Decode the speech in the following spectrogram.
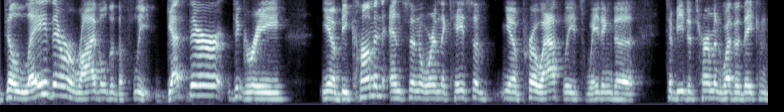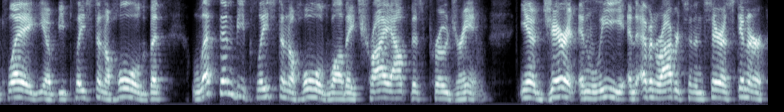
delay their arrival to the fleet, get their degree, you know, become an ensign, or in the case of you know pro athletes waiting to to be determined whether they can play, you know, be placed in a hold, but let them be placed in a hold while they try out this pro dream you know, Jarrett and Lee and Evan Robertson and Sarah Skinner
